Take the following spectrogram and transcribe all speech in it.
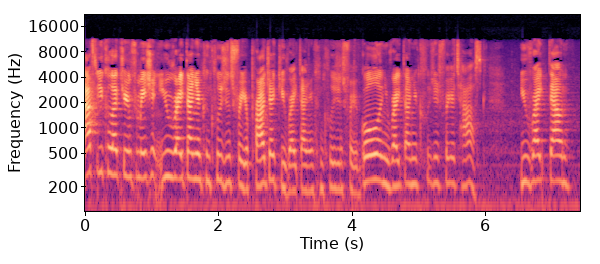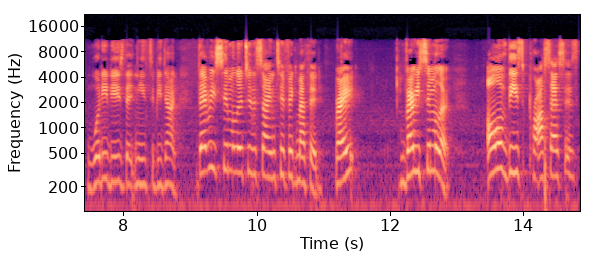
After you collect your information, you write down your conclusions for your project, you write down your conclusions for your goal, and you write down your conclusions for your task. You write down what it is that needs to be done. Very similar to the scientific method, right? Very similar. All of these processes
